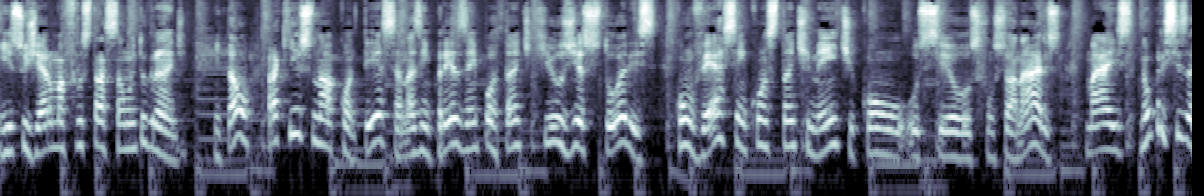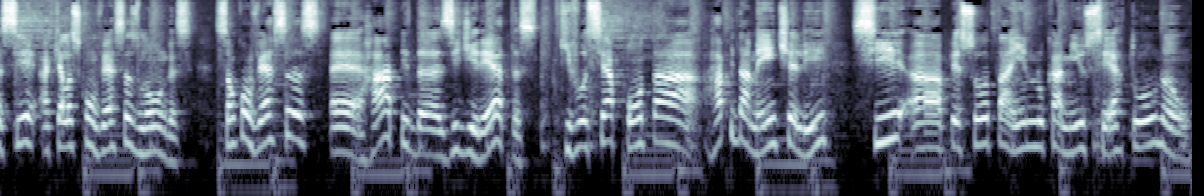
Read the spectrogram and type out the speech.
E isso gera uma frustração muito grande. Então, para que isso não aconteça nas empresas, é importante que os gestores conversem constantemente com os seus funcionários, mas não precisa ser aquelas conversas longas são conversas é, rápidas e diretas que você aponta rapidamente ali se a pessoa está indo no caminho certo ou não.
